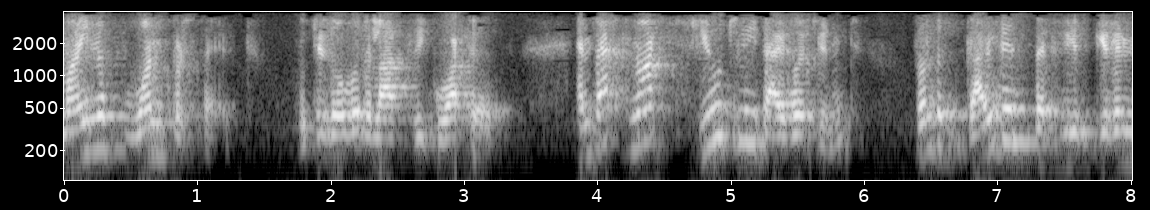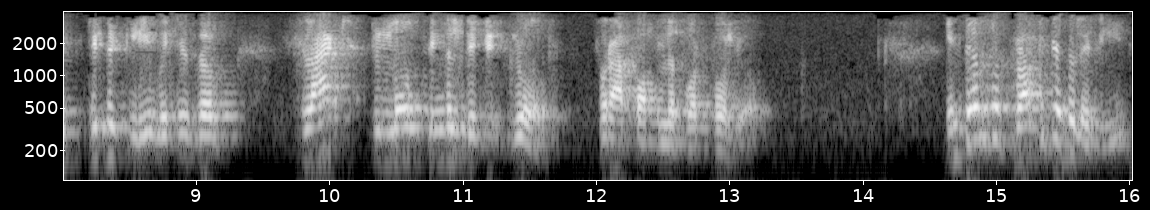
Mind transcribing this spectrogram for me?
minus 1, which is over the last three quarters. And that's not hugely divergent from the guidance that we've given typically, which is a flat to low single-digit growth for our popular portfolio. In terms of profitability,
